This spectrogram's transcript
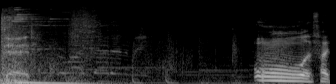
Dead. Oh, if I.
